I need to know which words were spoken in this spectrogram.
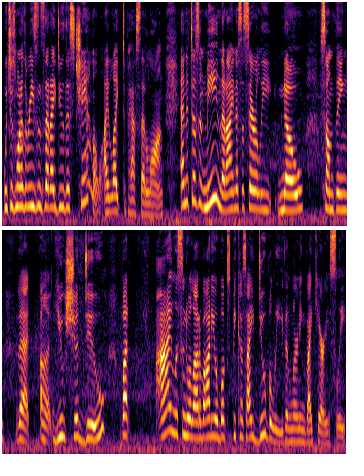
which is one of the reasons that I do this channel. I like to pass that along. And it doesn't mean that I necessarily know something that uh, you should do but I listen to a lot of audiobooks because I do believe in learning vicariously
